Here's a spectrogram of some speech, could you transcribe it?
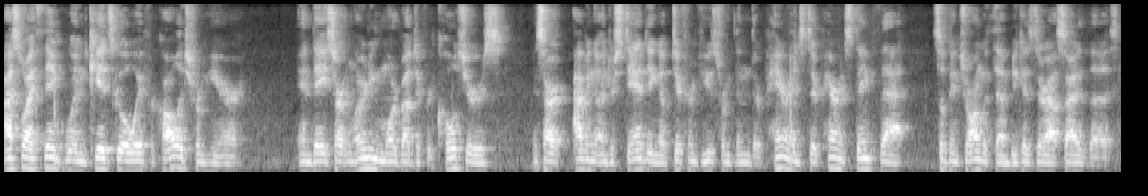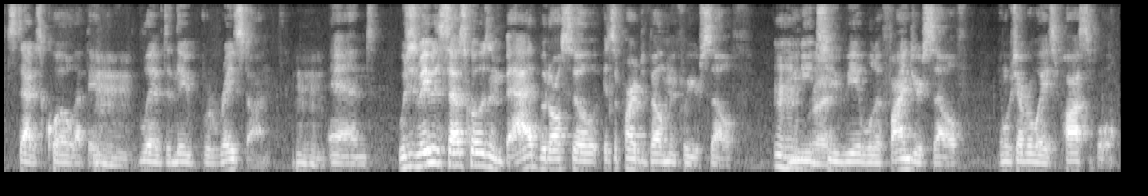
that's why I think when kids go away for college from here, and they start learning more about different cultures and start having an understanding of different views from them, their parents, their parents think that something's wrong with them because they're outside of the status quo that they Mm. lived and they were raised on, Mhm. and which is maybe the status quo isn't bad, but also it's a part of development for yourself. You Mhm. need Right. to be able to find yourself in whichever way is possible.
